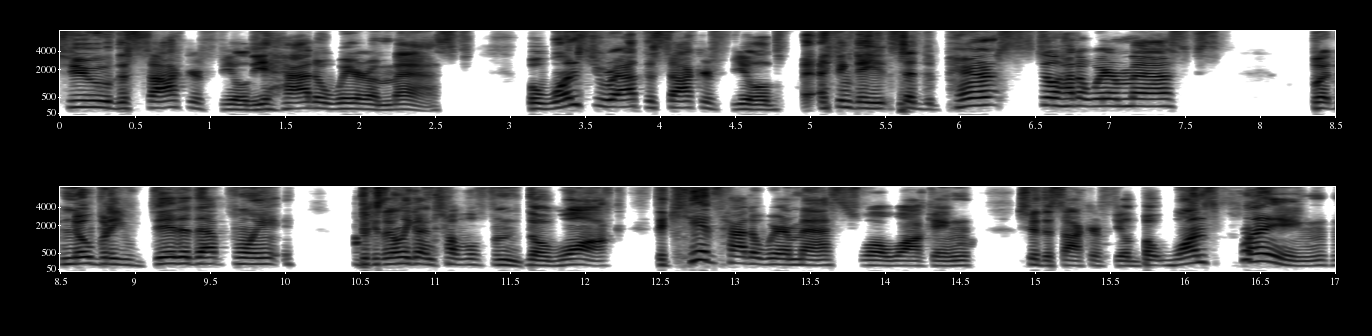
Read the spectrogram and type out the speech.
to the soccer field, you had to wear a mask. But once you were at the soccer field, I think they said the parents still had to wear masks, but nobody did at that point because they only got in trouble from the walk. The kids had to wear masks while walking to the soccer field, but once playing,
